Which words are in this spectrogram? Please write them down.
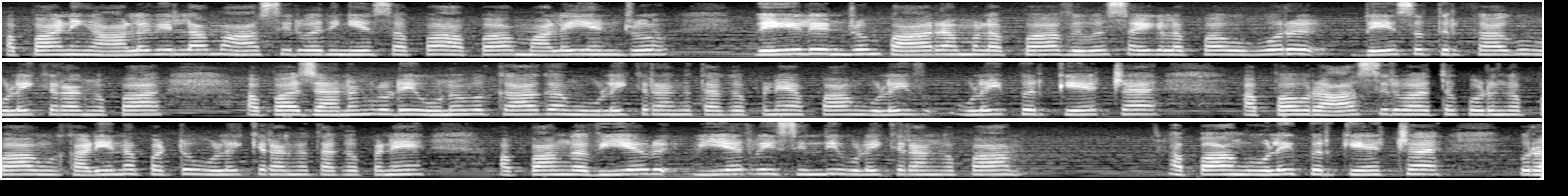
அப்பா நீங்கள் அளவில்லாமல் ஆசீர்வதிங்க எஸ் அப்பா அப்பா மழை என்றும் வெயில் என்றும் பாராமல் அப்பா விவசாயிகள் அப்பா ஒவ்வொரு தேசத்திற்காக உழைக்கிறாங்கப்பா. அப்பா ஜனங்களுடைய உணவுக்காக அவங்க உழைக்கிறாங்க தகப்பனே. அப்பா அவங்க உழை உழைப்பிற்கு ஏற்ற அப்பா ஒரு ஆசீர்வாதத்தை கொடுங்கப்பா. அவங்க கடினப்பட்டு உழைக்கிறாங்க தகப்பனே. அப்பா அங்கே வியர் வியர்வை சிந்தி உழைக்கிறாங்கப்பா. அப்பா அவங்க உழைப்பிற்கு ஏற்ற ஒரு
